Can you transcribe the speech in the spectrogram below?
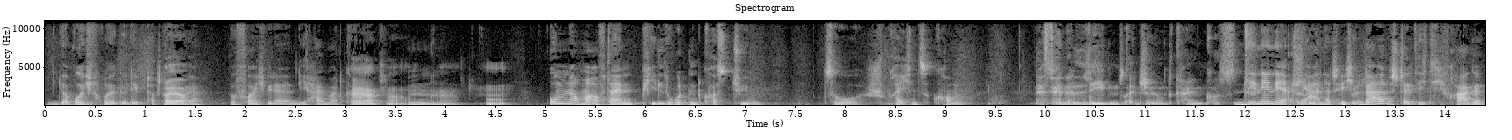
Ja, wo ich früher gelebt habe, Ah, ja. vorher, bevor ich wieder in die Heimat kam. ja, ja, klar. Mhm. Okay. Um nochmal auf dein Pilotenkostüm zu sprechen zu kommen. Das wäre eine Lebenseinstellung, kein Kostüm. Nee, nee, nee, ja, natürlich. Und da stellt sich die Frage,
